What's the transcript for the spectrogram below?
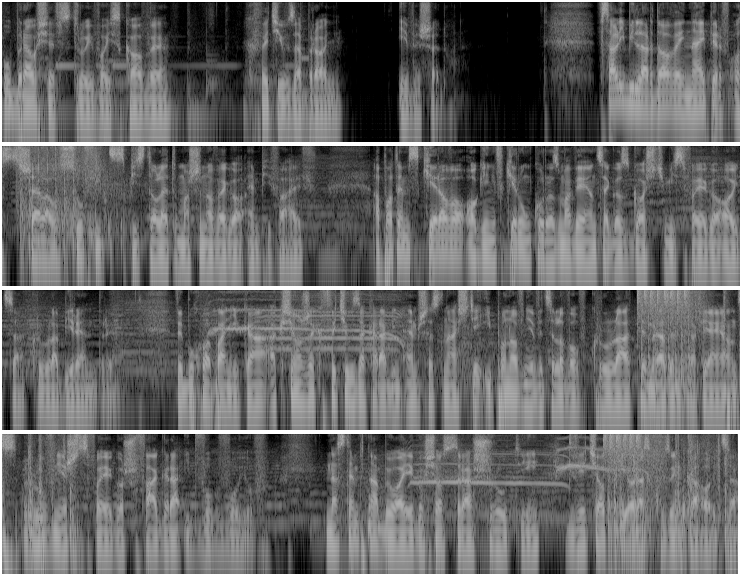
ubrał się w strój wojskowy, chwycił za broń i wyszedł. W sali bilardowej najpierw ostrzelał sufit z pistoletu maszynowego MP5, a potem skierował ogień w kierunku rozmawiającego z gośćmi swojego ojca, króla Birendry. Wybuchła panika, a książę chwycił za karabin M16 i ponownie wycelował w króla, tym razem trafiając również swojego szwagra i dwóch wujów. Następna była jego siostra Shruti, dwie ciotki oraz kuzynka ojca.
